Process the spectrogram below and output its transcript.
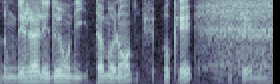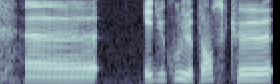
Donc déjà, les deux ont dit Tom Holland. Tu fais, ok. Bon. Euh, et du coup, je pense que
